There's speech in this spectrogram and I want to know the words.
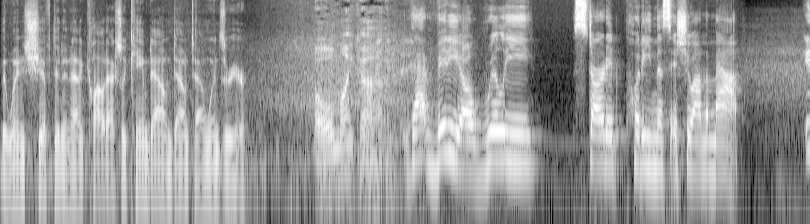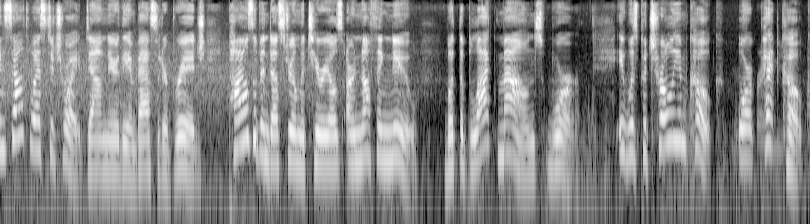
The wind shifted, and that cloud actually came down downtown Windsor here. Oh my God. That video really started putting this issue on the map. In southwest Detroit, down near the Ambassador Bridge, piles of industrial materials are nothing new, but the black mounds were. It was petroleum coke, or pet coke,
